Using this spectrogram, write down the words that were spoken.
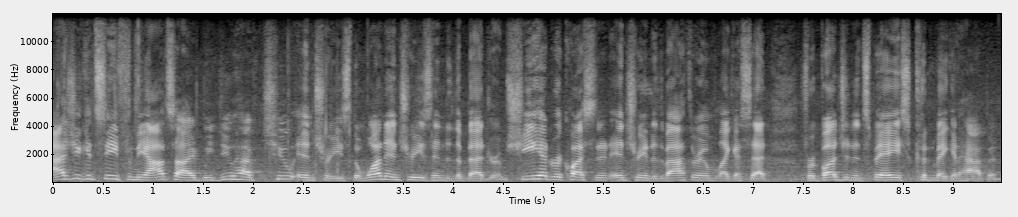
As you can see from the outside, we do have two entries. The one entry is into the bedroom. She had requested an entry into the bathroom. Like I said, for budget and space, couldn't make it happen.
